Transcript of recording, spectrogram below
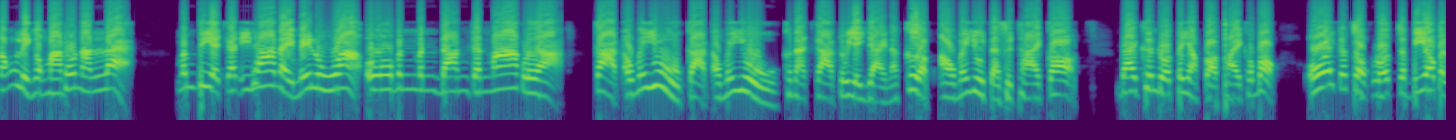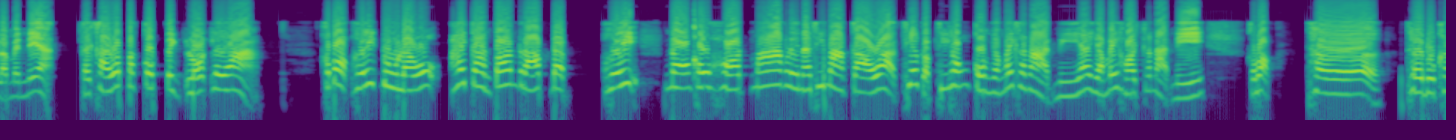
น้องหลิงออกมาเท่านั้นแหละ มันเบียดกันอีท่าไหนไม่รู้อะเออมันมันดันกันมากเลยอะกาดเอาไม่อยู่กาดเอาไม่อยู่ ขนาดกาดตัวใหญ่ๆนะเกือบเอาไม่อยู่แต่สุดท้ายก็ได้ขึ้นรถไปอย่างปลอดภัยเขาบอก โอ้ยกระจกรถจะเบี้ยวไปและมันเนี่ยคล้ายๆว่าประกบติดรถเลยอะเขาบอกเฮ้ยดูแล้วให้การต้อนรับแบบ เฮ้ยน้องเขาฮอตมากเลยนะที่มาเก๊าอะเทียบกับที่ฮ่องกงยังไม่ขนาดนี้ยังไม่ฮอตขนาดนี้ เขาบอก เธอ เธอดูข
